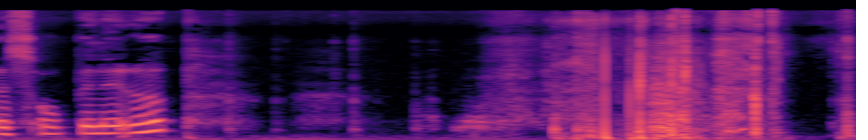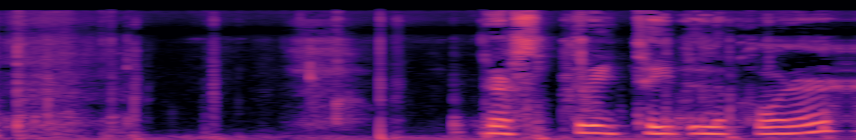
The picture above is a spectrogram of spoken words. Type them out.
Let's open it up. There's three tape in the corner.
